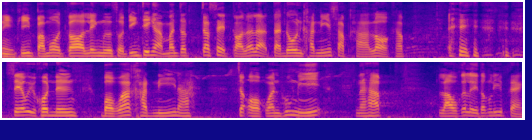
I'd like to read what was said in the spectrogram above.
นี่พี่ปราโมทก็เร่งมือสดจริง ๆอะมันจะจะเสร็จก่อนแล้วแหละแต่โดนคันนี้สับขาหลอกครับ เซลล์อีกคนนึง บอกว่าคันนี้นะ จะออกวันพรุ่งนี้นะครับ เราก็เลยต้องรีบแต่ง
